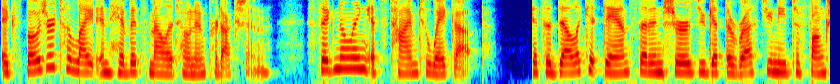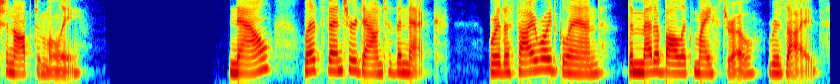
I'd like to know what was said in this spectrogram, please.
exposure to light inhibits melatonin production, signaling it's time to wake up. It's a delicate dance that ensures you get the rest you need to function optimally. Now, let's venture down to the neck, where the thyroid gland, the metabolic maestro, resides.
